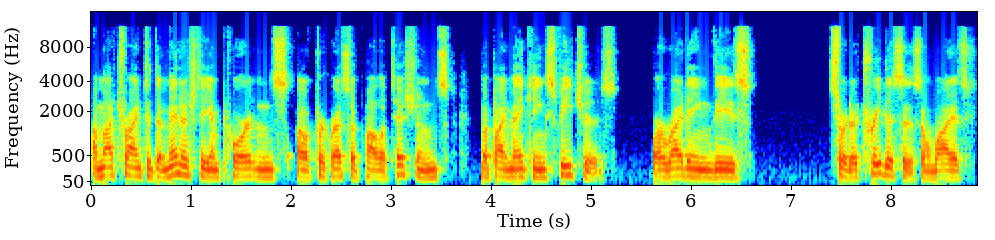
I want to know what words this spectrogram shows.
I'm not trying to diminish the importance of progressive politicians, but by making speeches or writing these sort of treatises on why it's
